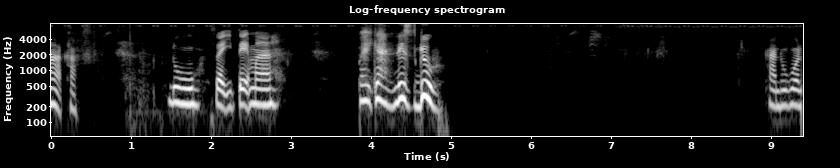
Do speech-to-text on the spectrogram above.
มากค่ะ ดูใส่อีเตะมา ไปกัน let's go ค่ะทุกคน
